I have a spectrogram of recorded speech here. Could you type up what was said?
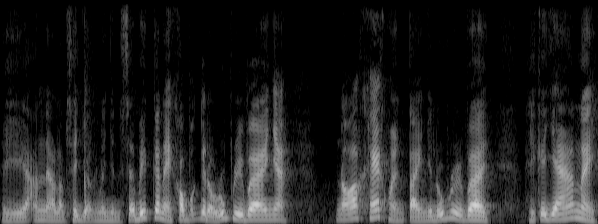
Thì anh nào làm xây dựng là nhìn sẽ biết cái này không có cái đồ rút rive nha. Nó khác hoàn toàn như rút rive. Thì cái giá này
